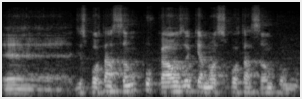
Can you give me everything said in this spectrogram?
é, de exportação, por causa que a nossa exportação, como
